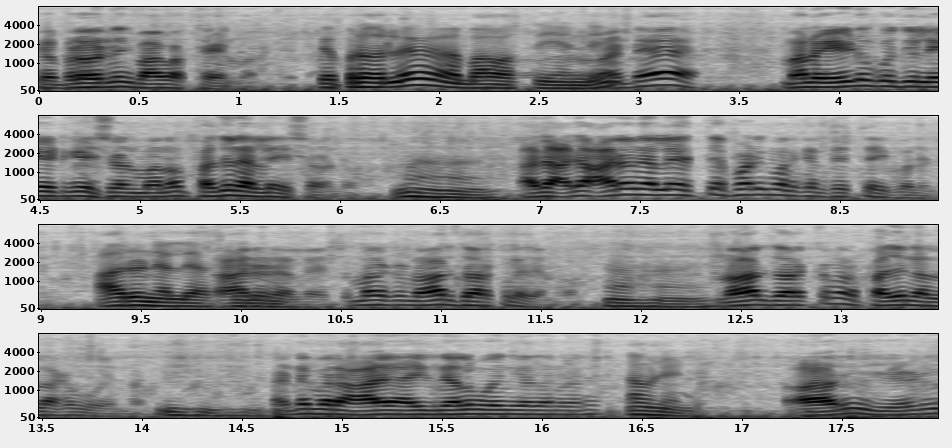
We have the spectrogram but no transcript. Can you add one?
ఫిబ్రవరి నుంచి బాగా వస్తాయండి మనకి. ఫిబ్రవరిలో బాగా వస్తాయండి. అంటే మనం వేయడం కొద్దిగా లేట్గా వేసాం మనం పది నెలలు వేసాం ఆహా. అది అదే ఆరో నెలలు ఎత్తేపాటికి మనకి ఇంత ఎత్తు అయిపోయింది ఆరు నెలలు ఆరో నెలలు అయితే మనకు నారు దొరకలేదండి. నారు దొరక్క మనం పది నెలల దాకా పోయింది. అంటే మరి ఐదు నెలలు పోయింది కదా మరి. అవునండి. ఆరు ఏడు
